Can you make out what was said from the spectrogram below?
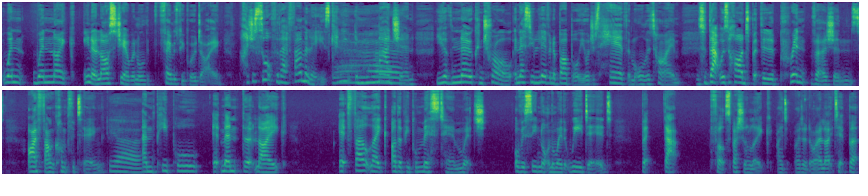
when when like you know last year when all the famous people were dying, I just thought for their families. Can you imagine? You have no control unless you live in a bubble. You'll just hear them all the time. So that was hard. But the print versions I found comforting. Yeah. And people, it meant that like it felt like other people missed him, which obviously not in the way that we did, but that felt special. Like, I, I don't know, I liked it, but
